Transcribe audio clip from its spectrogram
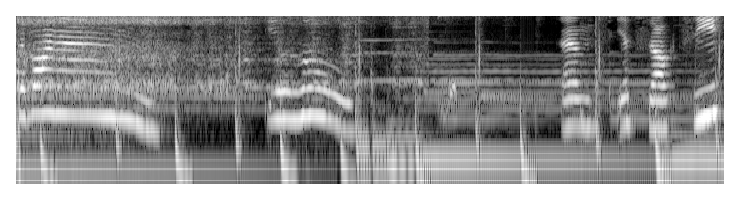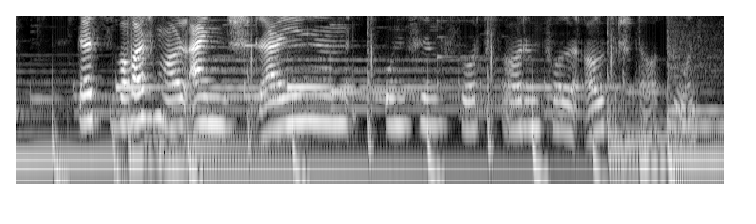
gewonnen! Juhu! Ähm, jetzt sagt sie, das war mal ein Stein und sind Fortfahren voller alter Statuen.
